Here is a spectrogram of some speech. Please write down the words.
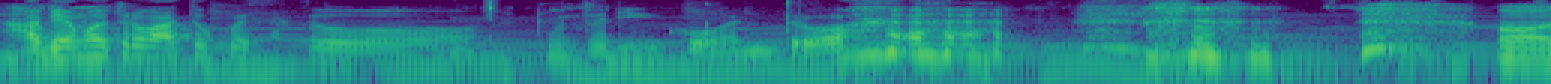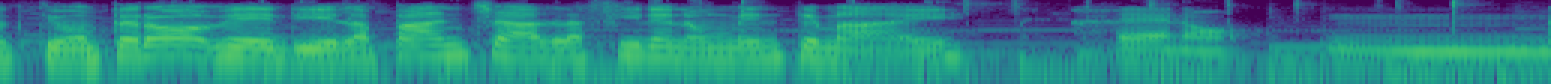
ah. abbiamo trovato questo punto di incontro. Ottimo, però vedi, la pancia alla fine non mente mai. Eh no, mm,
